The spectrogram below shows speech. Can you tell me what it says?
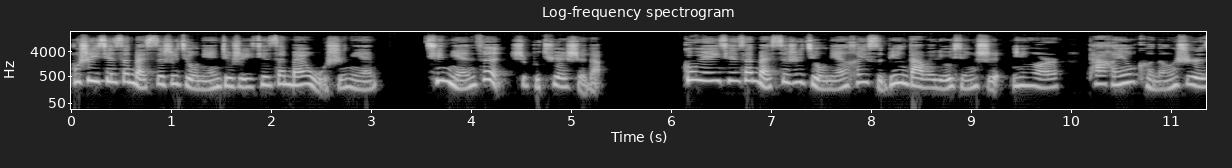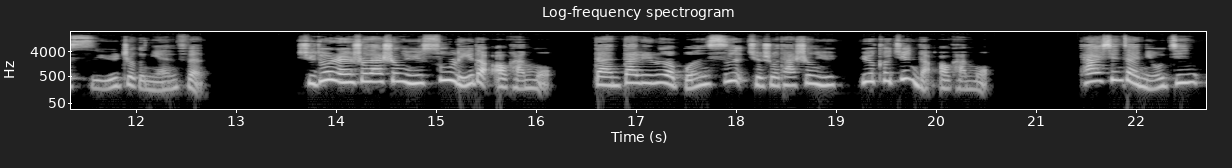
不是一千三百四十九年，就是一千三百五十年，其年份是不确实的。公元一千三百四十九年，黑死病大为流行时，因而他很有可能是死于这个年份。许多人说他生于苏黎的奥坎姆，但戴利勒·伯恩斯却说他生于约克郡的奥坎姆。他先在牛津，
